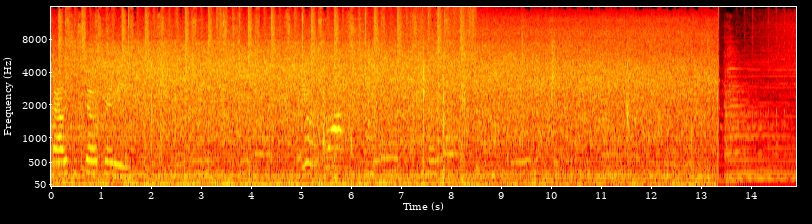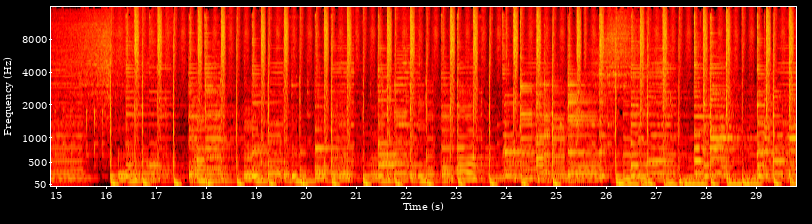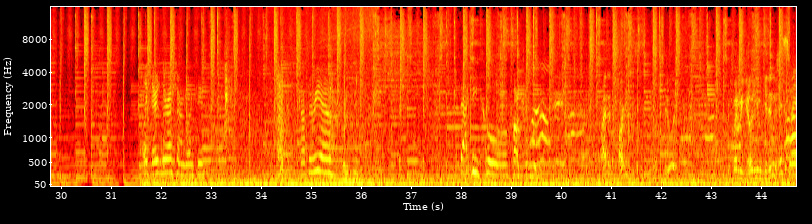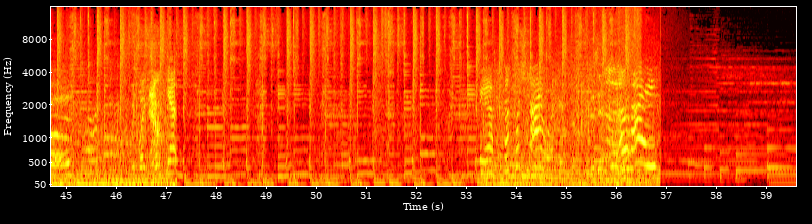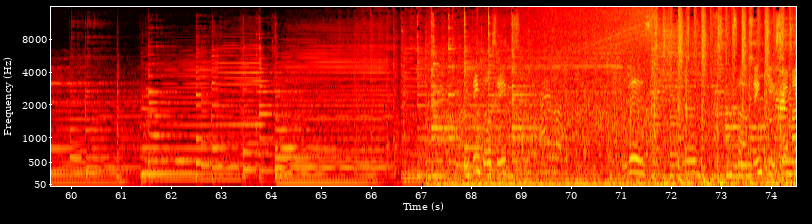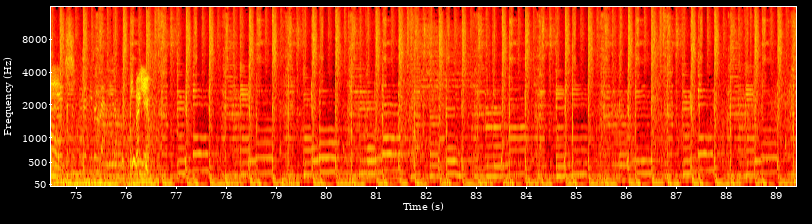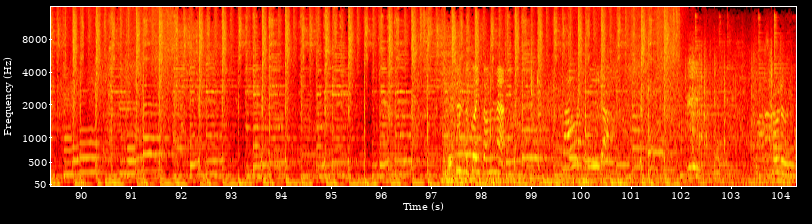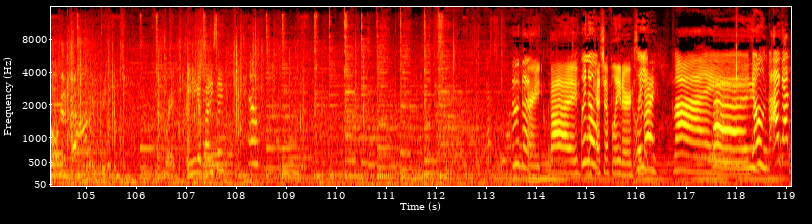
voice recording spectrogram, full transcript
Wow, this is so pretty. Like there's the restaurant I'm going to. Cafe Rio. What if you That'd be cool. private party? Let's do it. Which way do we go to even get in this? This joint? way. Which way down? Yep. Yeah. Huh? Which I want. Is it? Oh, hi. Thank, Thank you. you. This is the place on the map. Totally Oh, for it. Are you gonna go potty safe? No. All right. Bye. Wait, we'll catch up later. Say Wait. bye. Bye. Bye. Don't. I got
